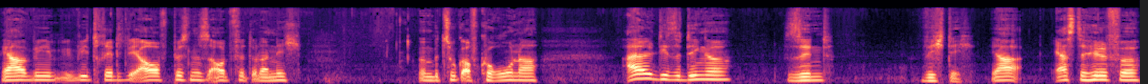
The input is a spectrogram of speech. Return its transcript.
Ja, wie, wie, wie tretet ihr auf? Business Outfit oder nicht? In Bezug auf Corona. All diese Dinge sind wichtig. Ja, Erste Hilfe,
